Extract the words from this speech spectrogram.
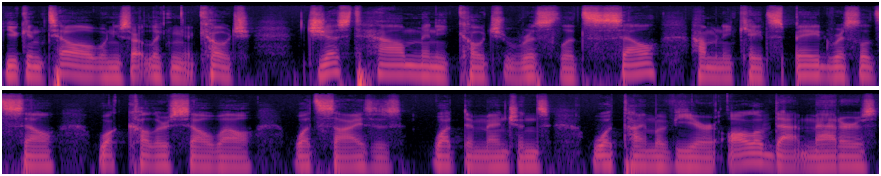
You can tell when you start looking at Coach just how many Coach wristlets sell, how many Kate Spade wristlets sell, what colors sell well, what sizes, what dimensions, what time of year. All of that matters.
